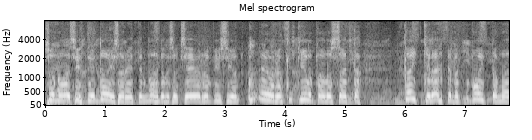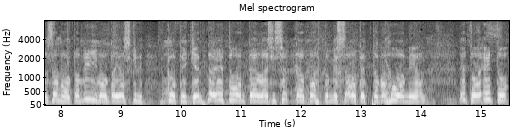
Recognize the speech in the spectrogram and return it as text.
suomalaisyhtiön Daisareiden mahdollisuuksia Eurovision Eurok-kilpailussa, että kaikki lähtevät voittamaan samalta viivalta, joskin kotikenttäetu on tällaisissa tapahtumissa otettava huomioon. Ja tuo etu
